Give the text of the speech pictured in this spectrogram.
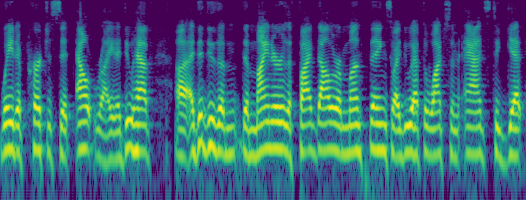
way to purchase it outright. I do have, uh, I did do the, the minor, the $5 a month thing, so I do have to watch some ads to get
